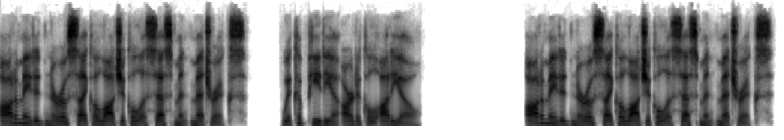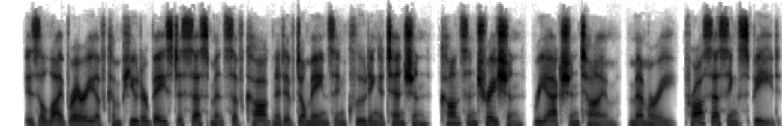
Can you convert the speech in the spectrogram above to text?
Automated Neuropsychological Assessment Metrics, Wikipedia article audio. Automated Neuropsychological Assessment Metrics is a library of computer-based assessments of cognitive domains including attention, concentration, reaction time, memory, processing speed,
